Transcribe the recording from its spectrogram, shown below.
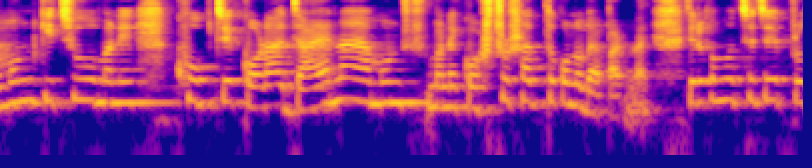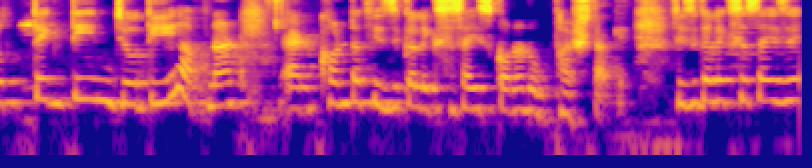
এমন কিছু মানে খুব যে করা যায় না, এমন মানে কষ্টসাধ্য কোনো ব্যাপার নয়। যেরকম হচ্ছে যে প্রত্যেক দিন যদি আপনার এক ঘণ্টা ফিজিক্যাল এক্সারসাইজ করার অভ্যাস থাকে ফিজিক্যাল এক্সারসাইজে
